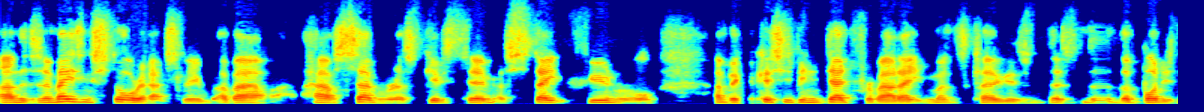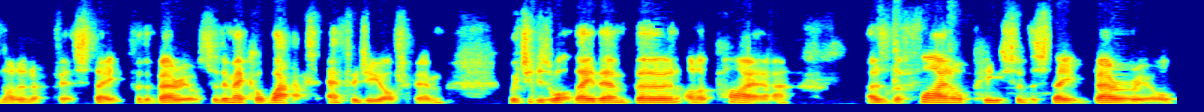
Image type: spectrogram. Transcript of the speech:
And there's an amazing story actually about how Severus gives him a state funeral, and because he's been dead for about eight months, clearly the body's not in a fit state for the burial. So they make a wax effigy of him, which is what they then burn on a pyre as the final piece of the state burial,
